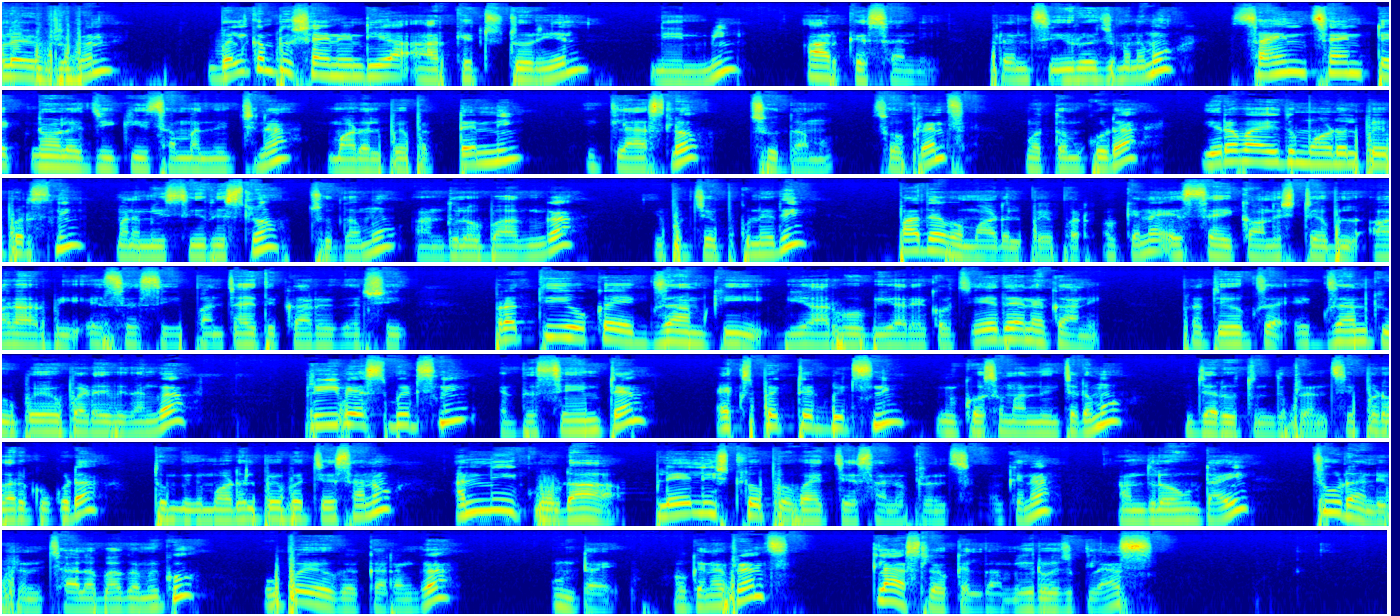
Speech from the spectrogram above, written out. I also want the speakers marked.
Speaker 1: Hello everyone welcome to shine India RK tutorial నేను మీ RK సాని ఫ్రెండ్స్ ఈరోజు మనము సైన్స్ అండ్ టెక్నాలజీకి సంబంధించిన మోడల్ పేపర్ టెన్ని ఈ క్లాస్లో చూద్దాము. సో ఫ్రెండ్స్ మొత్తం కూడా ఇరవై ఐదు మోడల్ పేపర్స్ని మనం ఈ సిరీస్లో చూద్దాము. అందులో భాగంగా ఇప్పుడు చెప్పుకునేది పదవ మోడల్ పేపర్ ఓకేనా SI constable RRB SSC panchayat కార్యదర్శి ప్రతి ఒక్క ఎగ్జామ్కి బీఆర్ఓ బీఆర్ఏ కోచ్ ఏదైనా కానీ ప్రతి ఒక్క ఎగ్జామ్కి ఉపయోగపడే విధంగా previous బిట్స్ని at the same time expected బిట్స్ని మీకోసం అందించడము జరుగుతుంది ఫ్రెండ్స్. ఇప్పటి వరకు కూడా తొమ్మిది మోడల్ పేపర్ చేశాను. అన్నీ కూడా ప్లేలిస్ట్లో ప్రొవైడ్ చేశాను ఫ్రెండ్స్. ఓకేనా? అందులో ఉంటాయి. చూడండి ఫ్రెండ్స్ చాలా బాగా మీకు ఉపయోగకరంగా ఉంటాయి. ఓకేనా ఫ్రెండ్స్? క్లాస్లోకి వెళ్దాం. ఈరోజు క్లాస్.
